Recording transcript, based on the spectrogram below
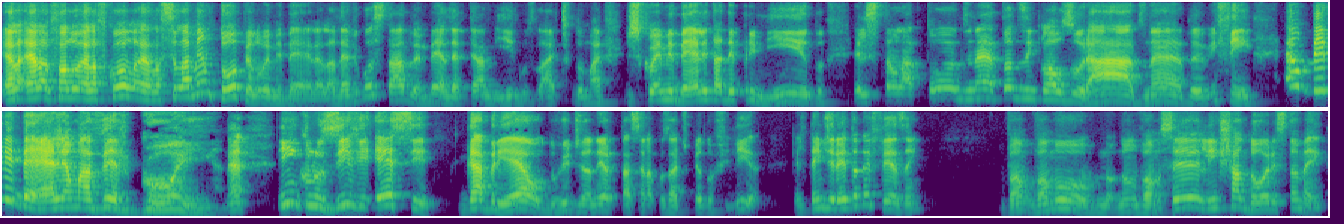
ela, ela falou, ela ficou, ela se lamentou pelo MBL. Ela deve gostar do MBL, deve ter amigos lá e tudo mais. Diz que o MBL está deprimido, eles estão lá todos, né, todos enclausurados, né? Enfim, é o MBL é uma vergonha, né? Inclusive esse Gabriel do Rio de Janeiro que está sendo acusado de pedofilia, ele tem direito à defesa, hein? Vamos, vamos, não vamos ser linchadores também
